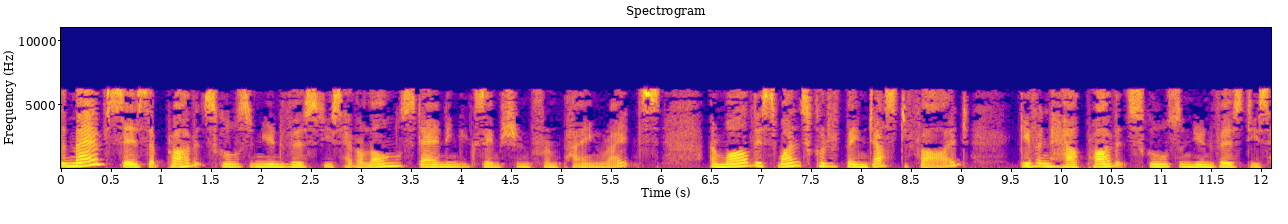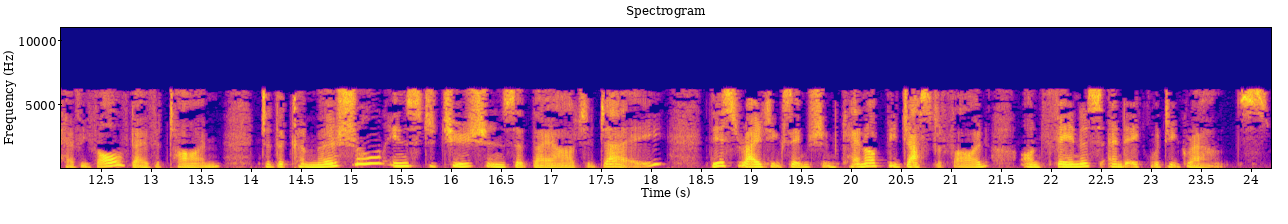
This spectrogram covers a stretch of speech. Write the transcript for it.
The MAV says that private schools and universities have a long-standing exemption from paying rates, and while this once could have been justified, given how private schools and universities have evolved over time to the commercial institutions that they are today, this rate exemption cannot be justified on fairness and equity grounds.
